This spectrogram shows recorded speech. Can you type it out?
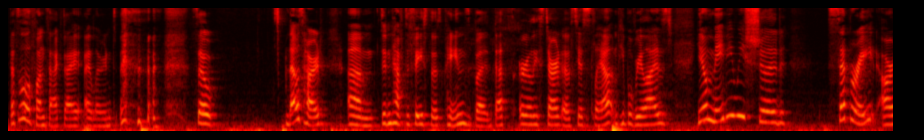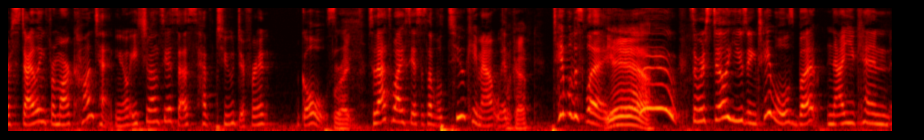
That's a little fun fact I, I learned. so that was hard. Um, didn't have to face those pains, but that's early start of CSS layout, and people realized, you know, maybe we should separate our styling from our content. You know, HTML and CSS have two different goals. Right. So that's why CSS level two came out with Okay. Table display. Yeah. Woo! So we're still using tables, but now you can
